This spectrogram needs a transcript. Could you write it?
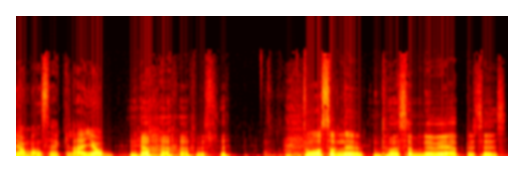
Ja, man söker la jobb, Ja, precis. då som nu. Då som nu är, precis.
